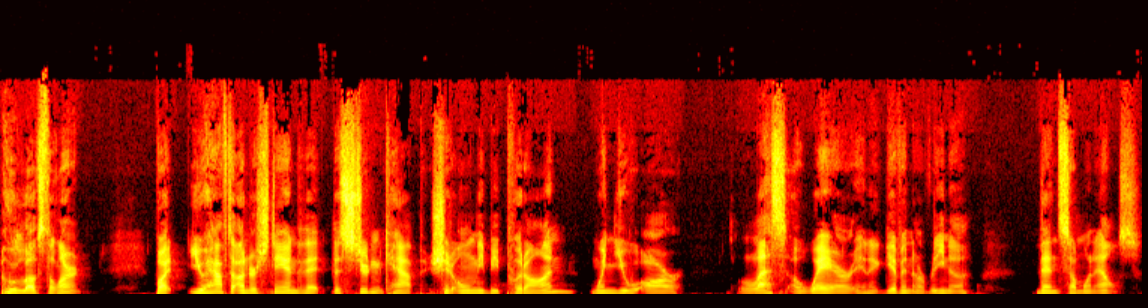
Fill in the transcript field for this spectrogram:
who loves to learn. But you have to understand that the student cap should only be put on when you are less aware in a given arena than someone else.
